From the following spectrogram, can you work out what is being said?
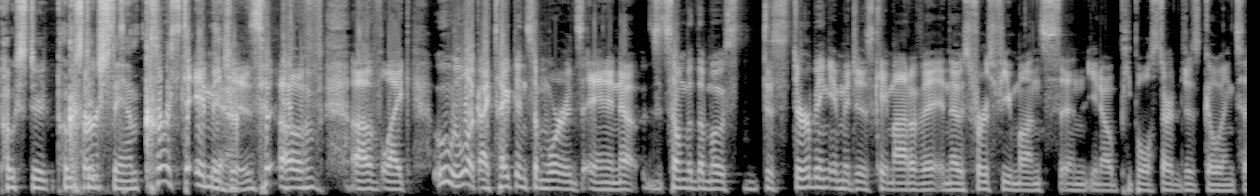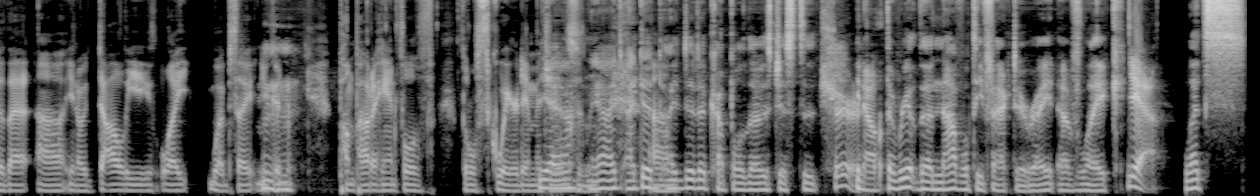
poster postage cursed, stamp cursed images yeah. of of like ooh look i typed in some words and uh, some of the most disturbing images came out of it in those first few months and you know people started just going to that uh you know DALL-E light website and you mm-hmm. could pump out a handful of little squared images yeah and, yeah I, I did um, i did a couple of those just to sure you know the real the novelty factor right of like yeah let's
